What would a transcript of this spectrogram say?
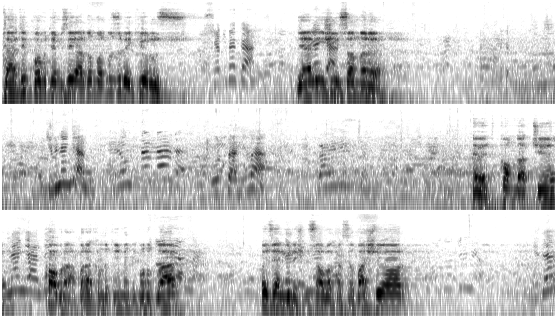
Tertip komitemize yardımlarınızı bekliyoruz. Değerli iş insanları. Geldin? Erol'dan nerede? Buradan değil mi? Ben eve gideceğim. Evet, kondakçı? Kobra bırakıldı kıymetli konuklar. Özel güreş müsabakası başlıyor. Götürmüyor. Neden?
